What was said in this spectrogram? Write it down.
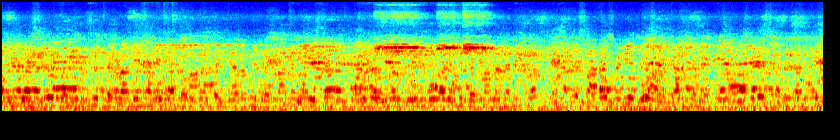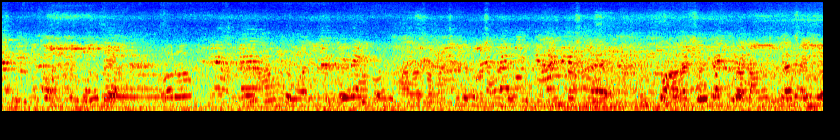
आदिवासियों बंधुओं से झगड़ा लगाने का बंधुओं बंजारा में झगड़ा लगाने का उधर गोलकुमारी में झगड़ा लगाने का, ये सारा षड्यंत्र सरकार का है। इसलिए सरकार की नीति को हमारा विरोध है और गोलकुमारी वगैरह और मानव समाज के लिए प्रश्न है। जो ज़मीन प्रश्न है। उनको आरक्षण का पूरा लाभ क्या चाहिए।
